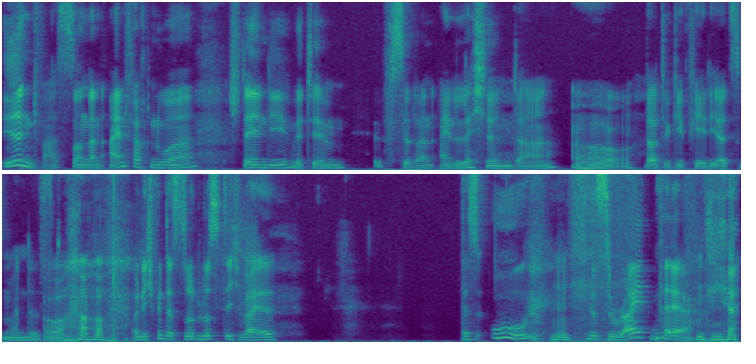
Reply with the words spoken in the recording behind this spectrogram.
irgendwas, sondern einfach nur stellen die mit dem Y ein Lächeln dar. Oh. Laut Wikipedia zumindest. Wow. Und ich finde das so lustig, weil das U ist right there. Ja.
